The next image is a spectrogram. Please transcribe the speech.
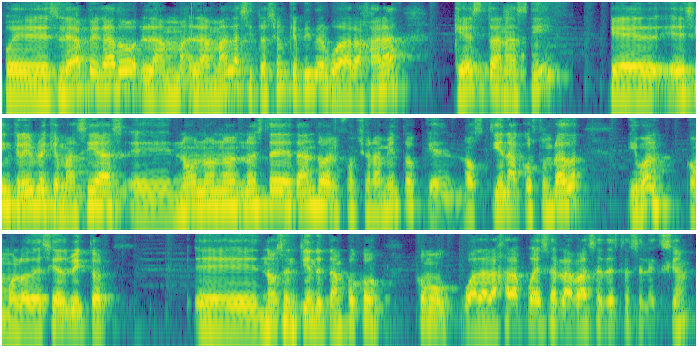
pues le ha pegado la, la mala situación que vive el Guadalajara, que es tan así que es increíble que Macías eh, no, no, no, no esté dando el funcionamiento que nos tiene acostumbrado. Y bueno, como lo decías, Víctor, eh, no se entiende tampoco cómo Guadalajara puede ser la base de esta selección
